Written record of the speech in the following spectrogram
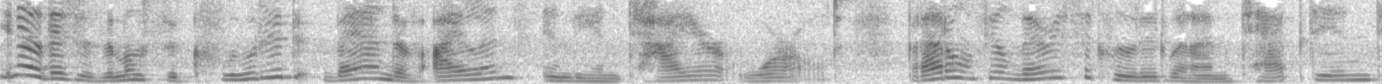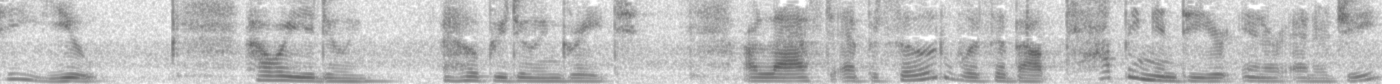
You know, this is the most secluded band of islands in the entire world, but I don't feel very secluded when I'm tapped into you. How are you doing? I hope you're doing great. Our last episode was about tapping into your inner energy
